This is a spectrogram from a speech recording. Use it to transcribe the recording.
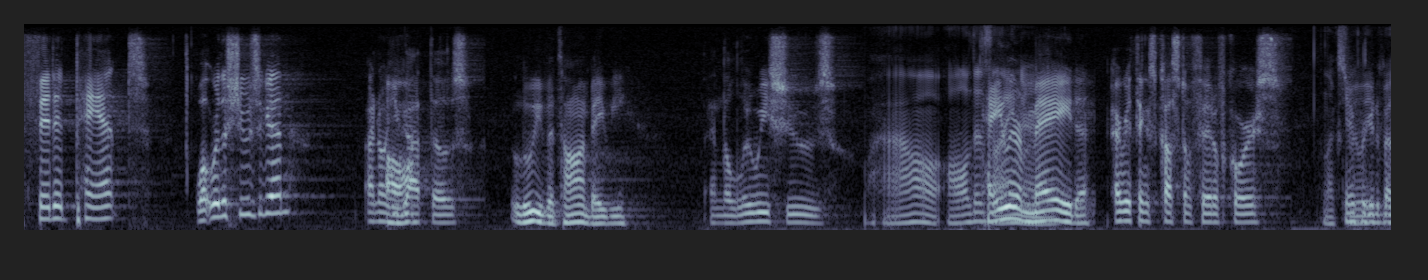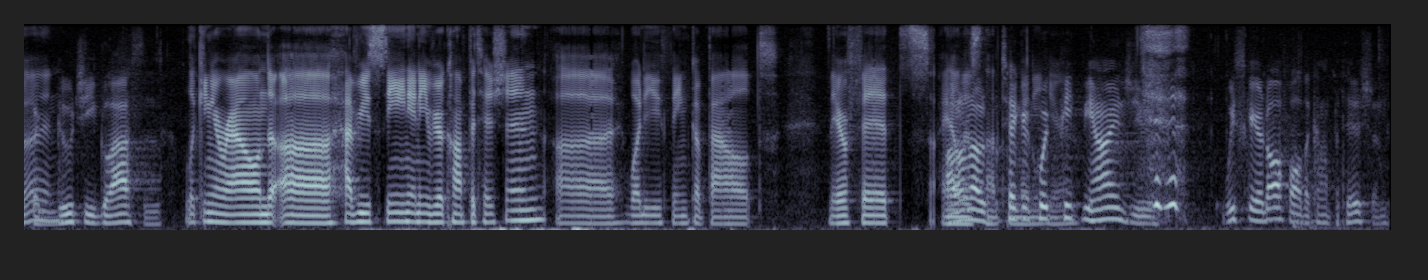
fitted pant. What were the shoes again? I know Oh. you got those. Louis Vuitton, baby. And the Louis shoes. Wow, all designer. Tailor made. Everything's custom fit, of course. Looks Can't really forget about the Gucci glasses. Looking around, uh, have you seen any of your competition? Uh, what do you think about their fits? I I, know don't know. not Take a quick here. peek behind you. we scared off all the competition.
